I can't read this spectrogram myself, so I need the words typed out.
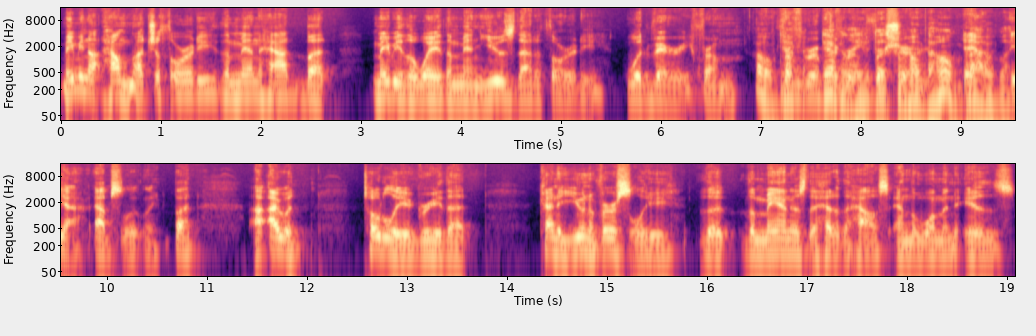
maybe not how much authority the men had, but maybe the way the men used that authority would vary from Oh, from defi- group definitely. to group It does from home to home, Yeah, probably. Yeah, absolutely. But I I would totally agree that kind of universally the the man is the head of the house and the woman is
